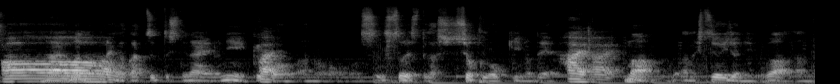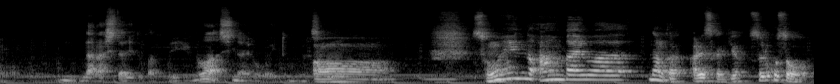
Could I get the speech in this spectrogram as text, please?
あはい、まだあ、骨がガッツッとしてないのに結構、はいあのスストレスとかショックが大きいので、はいはい。まあ、あの必要以上にはあの鳴らしたりとかっていうのはしない方がいいと思います。けど。ああ。その辺の塩梅は、なんか、あれですか、逆それこそ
